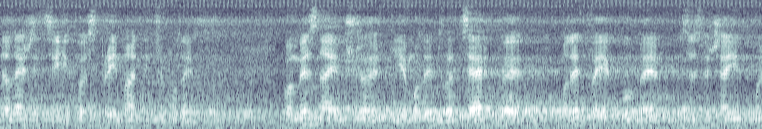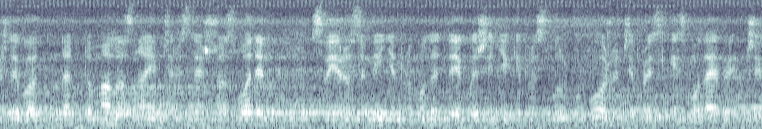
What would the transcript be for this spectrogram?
належиться його сприймати, цю молитву. Бо ми знаємо, що є молитва церкви, молитва, яку ми зазвичай, можливо, надто мало знаємо через те, що зводимо своє розуміння про молитву, як лише тільки про службу Божу, чи про якийсь молебень, чи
